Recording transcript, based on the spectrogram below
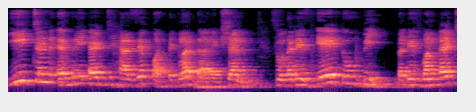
each and every edge has a particular direction. So that is A to B, that is one edge,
